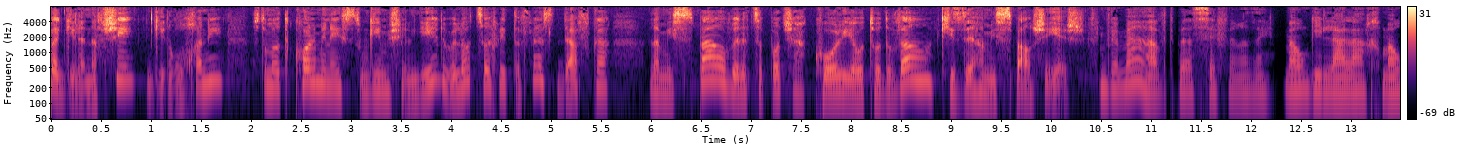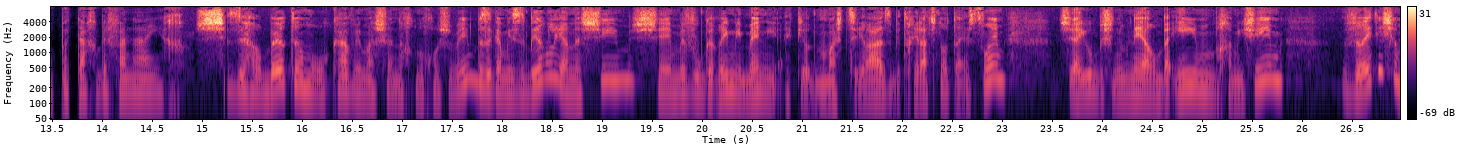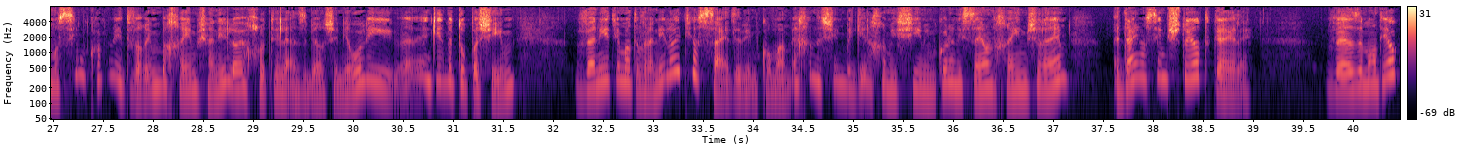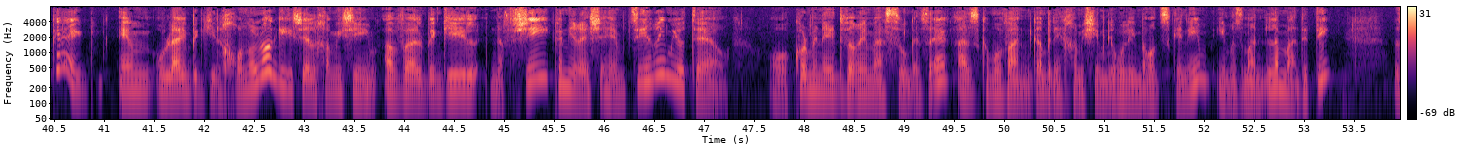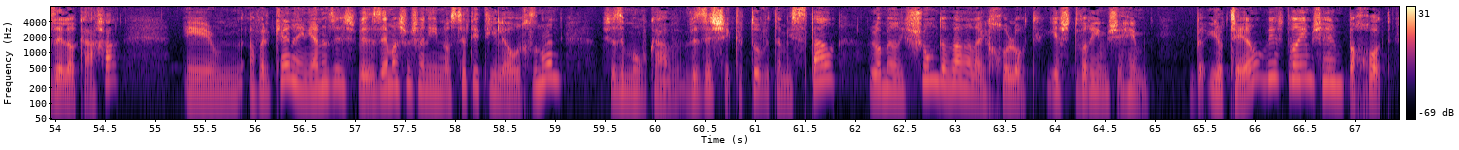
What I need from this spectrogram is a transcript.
והגיל הנפשי, גיל רוחני. זאת אומרת, כל מיני סוגים של גיל, ולא צריך להיתפס דווקא למספר ולצפות שהכל יהיה אותו דבר, כי זה המספר שיש. ומה אהבת בספר הזה? מה הוא גילה לך? מה הוא פתח בפנייך? זה הרבה יותר מורכב ממה שאנחנו חושבים, וזה גם הסביר לי אנשים שמבוגרים ממני, הייתי עוד ממש צעירה אז בתחילת שנות ה-20, שהיו בני 40, 50, וראיתי שהם עושים כל מיני דברים בחיים שאני לא יכולתי להסביר, שנראו לי, אני אגיד, מטופשים. ואני הייתי אומרת, אבל אני לא הייתי עושה את זה במקומם. איך אנשים בגיל 50, עם כל הניסיון חיים שלהם, עדיין עושים שטויות כאלה? ואז אמרתי, אוקיי, הם אולי בגיל כרונולוגי של 50, אבל בגיל נפשי כנראה שהם צעירים יותר, או כל מיני דברים מהסוג הזה. אז כמובן, גם בני 50 נראו לי מאוד זקנים, עם הזמן למדתי, זה לא ככה. אבל כן, העניין הזה, וזה משהו שאני נושאת איתי לאורך זמן, שזה מורכב. וזה שכתוב את המספר, לא אומר לי שום דבר על היכולות. יש דברים שהם יותר, ויש דברים שהם פחות.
